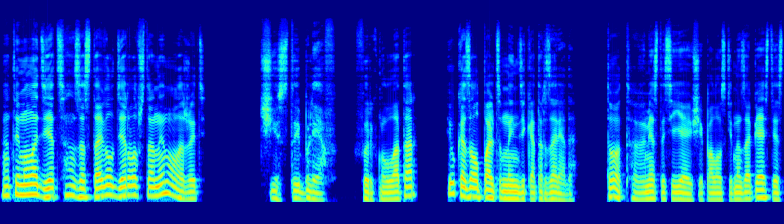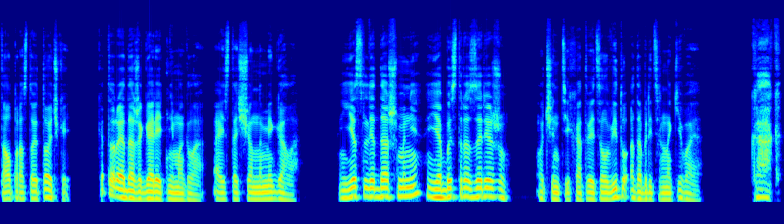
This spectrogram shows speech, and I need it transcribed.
«А ты молодец, заставил Дерла в штаны наложить». «Чистый блеф», — фыркнул Лотар и указал пальцем на индикатор заряда. Тот, вместо сияющей полоски на запястье, стал простой точкой, которая даже гореть не могла, а истощенно мигала. «Если дашь мне, я быстро заряжу», — очень тихо ответил Виту, одобрительно кивая. «Как?»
